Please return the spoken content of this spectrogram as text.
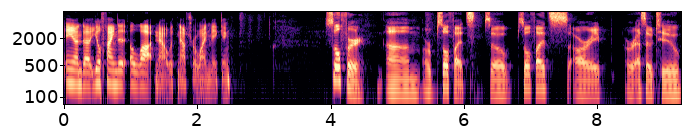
and uh, you'll find it a lot now with natural winemaking. Sulfur, um, or sulfites. So sulfites are a or SO2.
